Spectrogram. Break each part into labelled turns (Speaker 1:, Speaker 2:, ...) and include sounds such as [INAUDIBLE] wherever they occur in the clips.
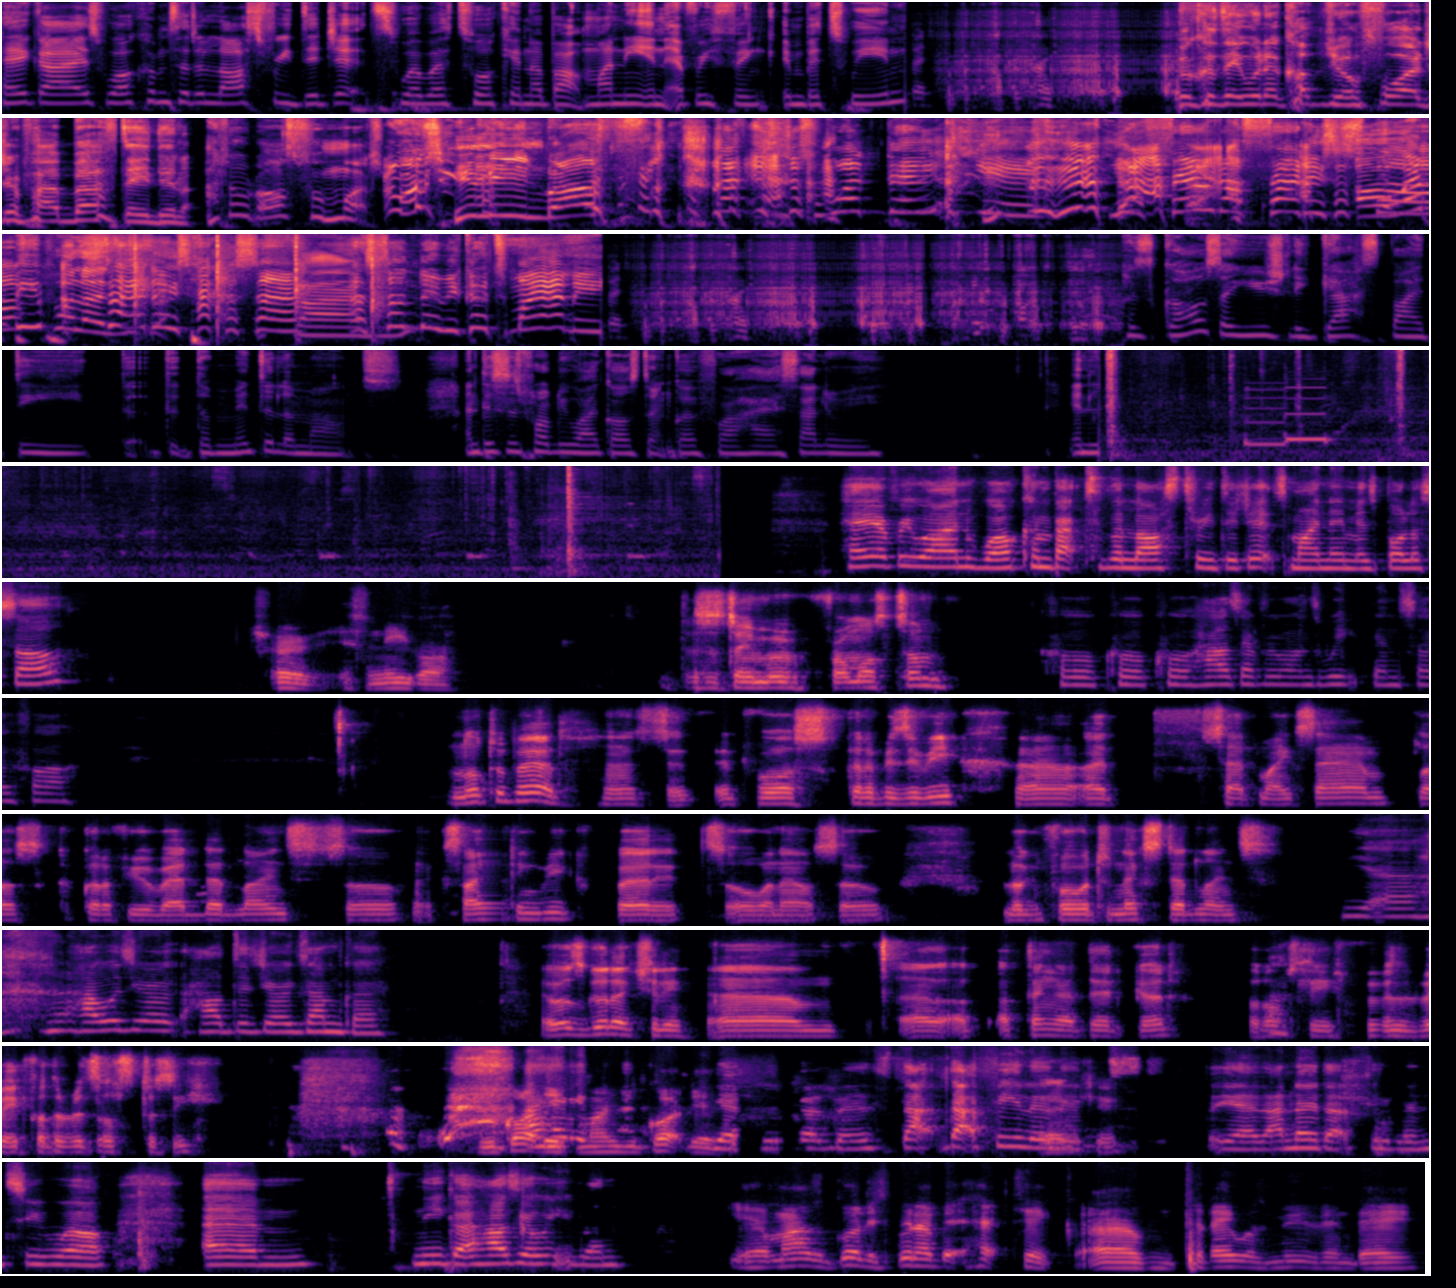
Speaker 1: Hey guys, welcome to the last three digits where we're talking about money and everything in between.
Speaker 2: Because they would have come to your 400 pound birthday dinner. I don't ask for much. What do you mean, bruv? [LAUGHS]
Speaker 3: It's just one day a year. Yeah, fair enough. Friday's a spa.
Speaker 1: Oh, when people are-
Speaker 3: Saturday's Hakkasan.
Speaker 1: Fam.
Speaker 3: And Sunday we go to Miami.
Speaker 1: Because girls are usually gassed by the, the, the, the middle amounts. And this is probably why girls don't go for a higher salary. In Hey everyone, welcome back to the last three digits. My name is Bola Sol.
Speaker 4: True, it's an ego.
Speaker 5: This is Taimur from Osome.
Speaker 1: Cool, cool, cool. How's everyone's week been so far?
Speaker 5: Not too bad. It's- It, it was got a busy week. Uh, I set my exam, plus got a few bad deadlines. So exciting week, but it's over now. So looking forward to next deadlines.
Speaker 1: Yeah. [LAUGHS] How was your how did your exam go?
Speaker 5: It was good actually. Um, uh, I, I think I did good, but obviously we'll wait for the results to see. [LAUGHS]
Speaker 4: You got
Speaker 1: it,
Speaker 4: man. You got this.
Speaker 1: Yeah, you got this. That that feeling
Speaker 5: Thank you.
Speaker 1: is yeah, I know that feeling too well. Um Nigo, how's your week been?
Speaker 4: Yeah, man's good. It's been a bit hectic. Um, today was moving day.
